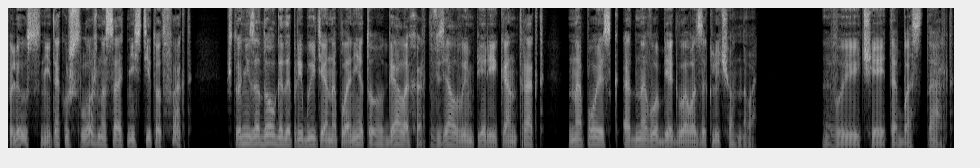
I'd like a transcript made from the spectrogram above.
Плюс не так уж сложно соотнести тот факт, что незадолго до прибытия на планету Галахард взял в Империи контракт на поиск одного беглого заключенного. Вы чей-то бастард,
